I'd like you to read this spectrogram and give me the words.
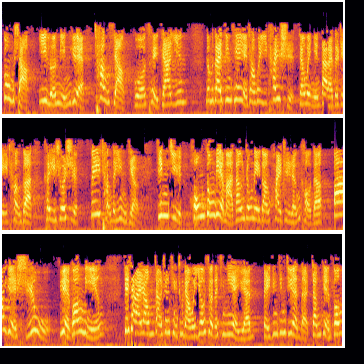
共赏一轮明月，唱响国粹佳音。那么，在今天演唱会一开始将为您带来的这一唱段，可以说是非常的应景。京剧《红鬃烈马》当中那段脍炙人口的“八月十五月光明”。接下来，让我们掌声请出两位优秀的青年演员：北京京剧院的张建峰，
